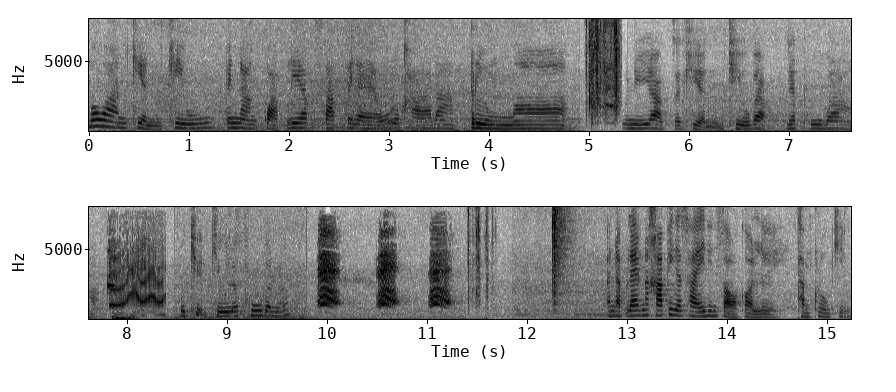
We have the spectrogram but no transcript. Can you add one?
เมื่อวานเขียนคิ้วเป็นนางกวักเรียกซับไปแล้วลูกค้ามาตรึงมาก วันนี้อยากจะเขียนคิ้วแบบเรียกผู้บ้างอะมาเขียนคิ้วเรียกผู้กันนะอันดับแรกนะคะพี่จะใช้ดินสอก่อนเลยทำโครงคิ้ว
